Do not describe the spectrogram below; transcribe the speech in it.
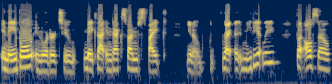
enable in order to make that index fund spike, you know, right immediately, but also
